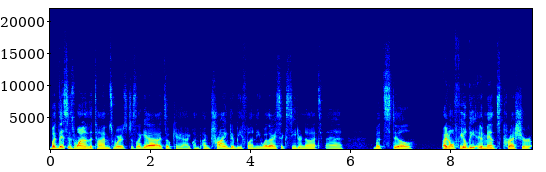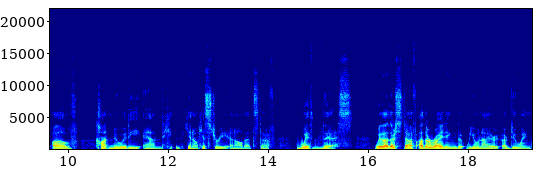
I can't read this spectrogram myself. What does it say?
But this is one of the times where it's just like, yeah, it's okay. I, I'm, I'm trying to be funny. Whether I succeed or not, eh. But still, I don't feel the immense pressure of continuity and you know history and all that stuff with this. With other stuff, other writing that you and I are, are doing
